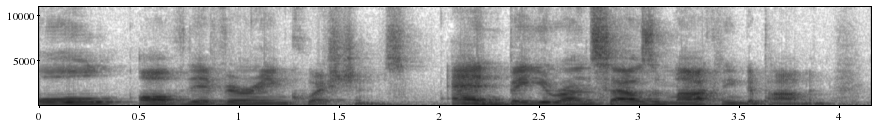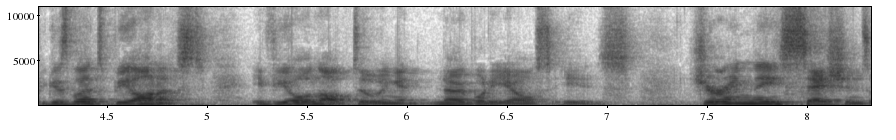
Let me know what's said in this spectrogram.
all of their varying questions and be your own sales and marketing department. Because let's be honest, if you're not doing it, nobody else is. During these sessions,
